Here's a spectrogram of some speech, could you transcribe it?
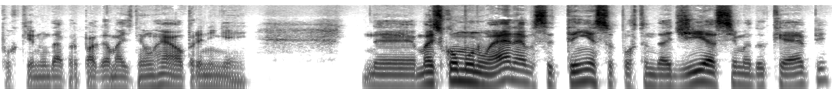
Porque não dá para pagar mais nenhum real para ninguém. É, mas como não é, né? Você tem essa oportunidade de ir acima do cap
